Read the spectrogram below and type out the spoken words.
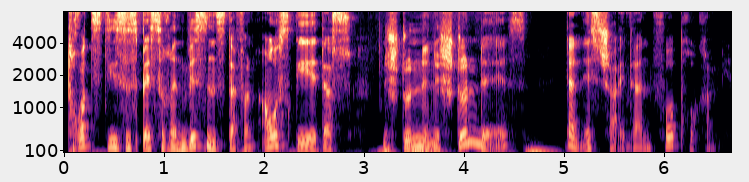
trotz dieses besseren Wissens davon ausgehe, dass eine Stunde eine Stunde ist, dann ist Scheitern vorprogrammiert.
